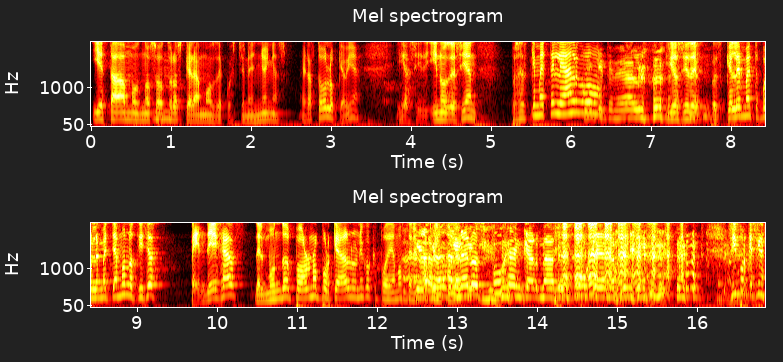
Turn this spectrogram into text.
y estábamos nosotros que éramos de cuestiones ñoñas. Era todo lo que había. Y así, y nos decían, pues es que métele algo. Tiene que tener algo. Y yo así de, pues, ¿qué le meto? Pues le metíamos noticias pendejas del mundo porno porque era lo único que podíamos tener Que- para que- Al menos pujan, carnal, espujen. Sí, porque si no,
